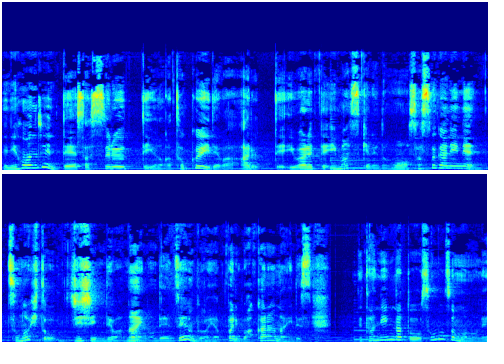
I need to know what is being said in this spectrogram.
で日本人って察するっていうのが得意ではあるって言われていますけれどもさすがにねその人自身ではないので全部はやっぱりわからないです。で他人だとそもそものね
